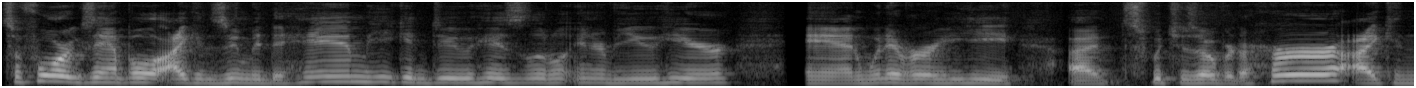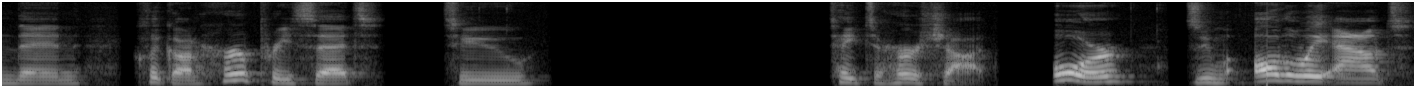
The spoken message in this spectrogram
So for example, I can zoom into him, he can do his little interview here, and whenever he uh, switches over to her, I can then click on her preset to take to her shot, or zoom all the way out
